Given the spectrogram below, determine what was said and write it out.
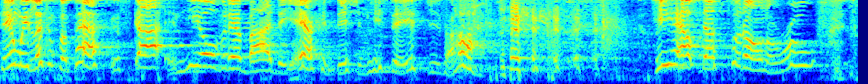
Then we looking for Pastor Scott, and he over there by the air conditioner. He said, "It's just hot." he helped us put on a roof.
